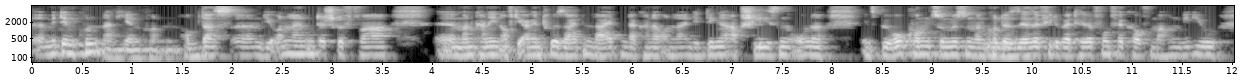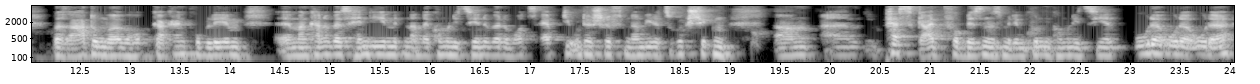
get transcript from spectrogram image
äh, mit dem Kunden agieren konnten. Ob das ähm, die Online-Unterschrift war, äh, man kann ihn auf die Agenturseiten leiten, da kann er online die Dinge abschließen, ohne ins Büro kommen zu müssen. Man konnte mhm. sehr, sehr viel über Telefonverkauf machen, Videoberatung war überhaupt gar kein Problem. Äh, man kann über das Handy miteinander kommunizieren, über eine WhatsApp die Unterschriften dann wieder zurückschicken, ähm, ähm, per Skype for Business mit dem Kunden kommunizieren oder, oder, oder.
